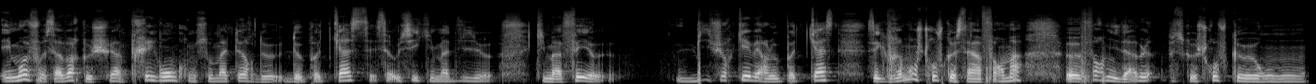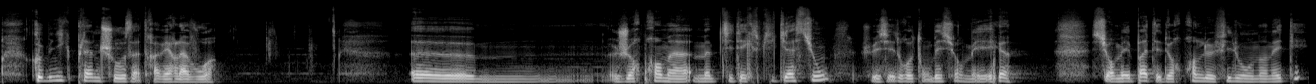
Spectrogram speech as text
et moi, il faut savoir que je suis un très grand consommateur de, podcasts. C'est ça aussi qui m'a dit, euh, qui m'a fait euh, bifurquer vers le podcast. C'est que vraiment, je trouve que c'est un format formidable parce que je trouve qu'on communique plein de choses à travers la voix. je reprends ma, petite explication. Je vais essayer de retomber sur mes, sur mes pattes et de reprendre le fil où on en était.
